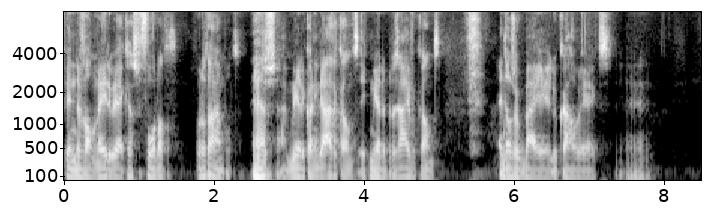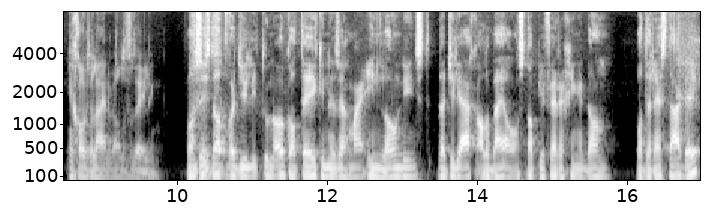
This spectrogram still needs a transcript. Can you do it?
vinden van medewerkers voor dat, voor dat aanbod. Ja. Dus eh, meer de kandidatenkant, ik meer de bedrijvenkant. En dat is ook bij eh, lokaal werkt. eh, in grote lijnen wel de verdeling. Want is dat wat jullie toen ook al tekenden, zeg maar, in loondienst? Dat jullie eigenlijk allebei al een stapje verder gingen dan wat de rest daar deed?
